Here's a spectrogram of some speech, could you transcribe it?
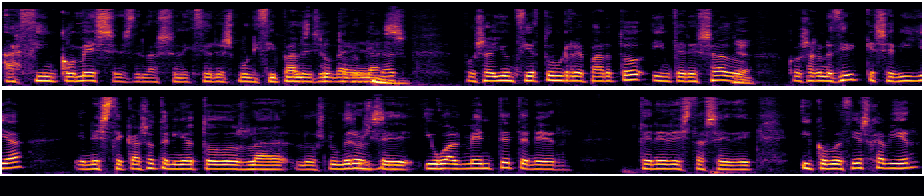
a cinco meses de las elecciones municipales pues y autonómicas, pues hay un cierto un reparto interesado. Cosa que decir que Sevilla, en este caso, tenía todos los números de igualmente tener tener esta sede. Y como decías Javier,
